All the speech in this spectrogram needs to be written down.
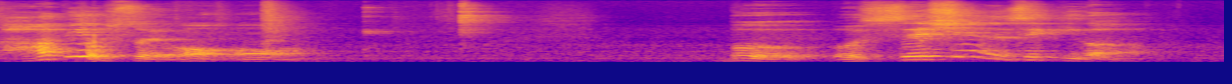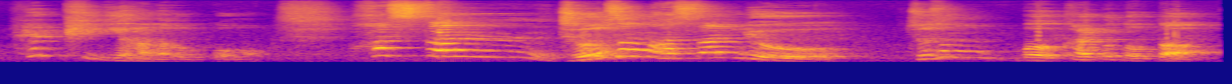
답이 없어요. 어. 뭐 어쌔신 새끼가 회피기 하나 없고 핫산 저성 핫산류 저성 뭐 갈 것도 없다.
